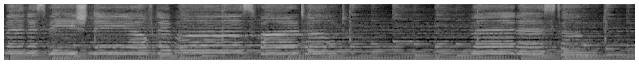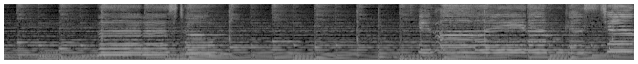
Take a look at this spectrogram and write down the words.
wenn es wie Schnee auf dem Asphalt haut, wenn es taut, wenn es taut. In einem Kästchen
